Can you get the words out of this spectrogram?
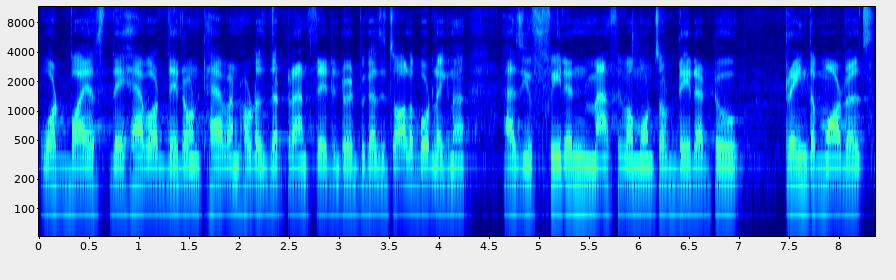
what bias they have or they don't have, and how does that translate into it? Because it's all about like you know, as you feed in massive amounts of data to train the models,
